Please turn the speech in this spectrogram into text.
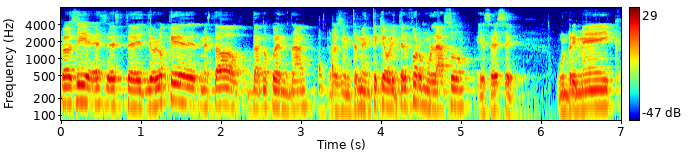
Pero sí, es, este, yo lo que me estaba dando cuenta recientemente que ahorita el formulazo es ese. Un remake,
